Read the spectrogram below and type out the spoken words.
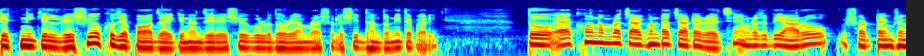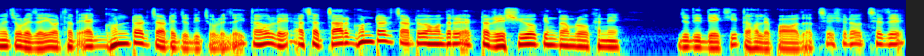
টেকনিক্যাল রেশিও খুঁজে পাওয়া যায় কি না যে রেশিওগুলো ধরে আমরা আসলে সিদ্ধান্ত নিতে পারি। তো এখন আমরা চার ঘণ্টা চার্টে রয়েছে। আমরা যদি আরও শর্ট টাইম ফ্রেমে চলে যাই, অর্থাৎ এক ঘণ্টার চার্টে যদি চলে যাই, তাহলে আচ্ছা চার ঘণ্টার চার্টেও আমাদের একটা রেশিও কিন্তু আমরা ওখানে যদি দেখি, তাহলে পাওয়া যাচ্ছে। সেটা হচ্ছে যে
